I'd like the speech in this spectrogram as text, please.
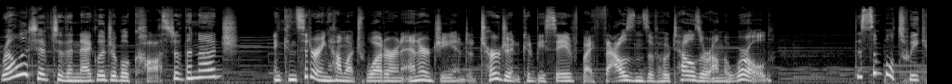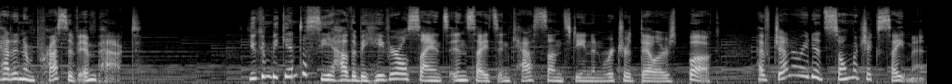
relative to the negligible cost of the nudge, and considering how much water and energy and detergent could be saved by thousands of hotels around the world, this simple tweak had an impressive impact. You can begin to see how the behavioral science insights in Cass Sunstein and Richard Thaler's book have generated so much excitement.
